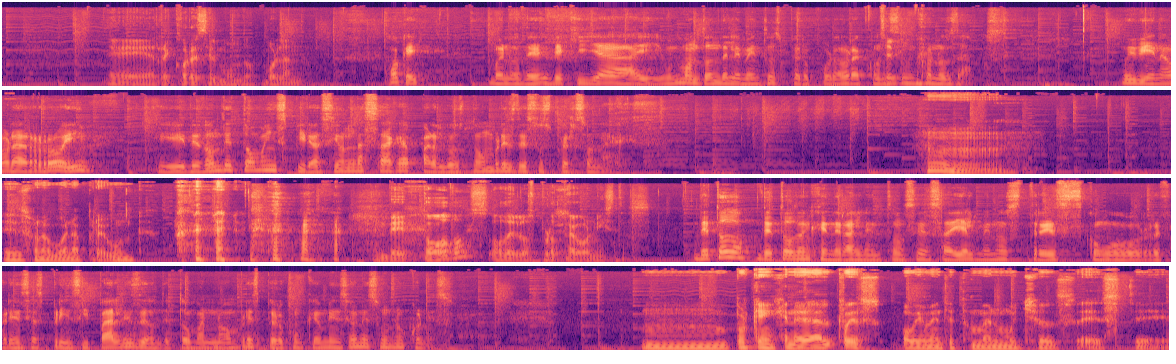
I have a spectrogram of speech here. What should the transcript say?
eh, recorres el mundo volando. Ok. Bueno, de, de aquí ya hay un montón de elementos, pero por ahora con Sí. 5 nos damos. Muy bien, ahora Roy. eh, ¿De dónde toma inspiración la saga para los nombres de sus personajes? Hmm. Esa es una buena pregunta. ¿De todos o de los protagonistas? De todo, de todo en general. Entonces hay al menos tres como referencias principales de donde toman nombres, pero con que menciones uno con eso. Mm, porque en general, pues, obviamente toman muchos este,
